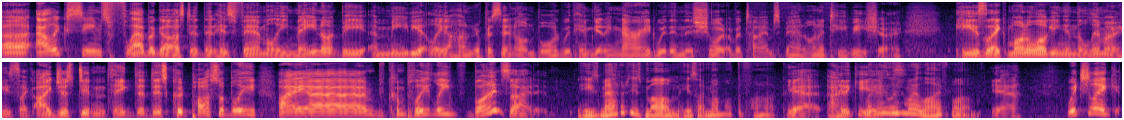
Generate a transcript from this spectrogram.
Uh, Alex seems flabbergasted that his family may not be immediately 100% on board with him getting married within this short of a time span on a TV show. He's like monologuing in the limo. He's like, I just didn't think that this could possibly. I, uh, I'm completely blindsided. He's mad at his mom. He's like, Mom, what the fuck? Yeah, I think he Let me is. live my life, Mom. Yeah. Which like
